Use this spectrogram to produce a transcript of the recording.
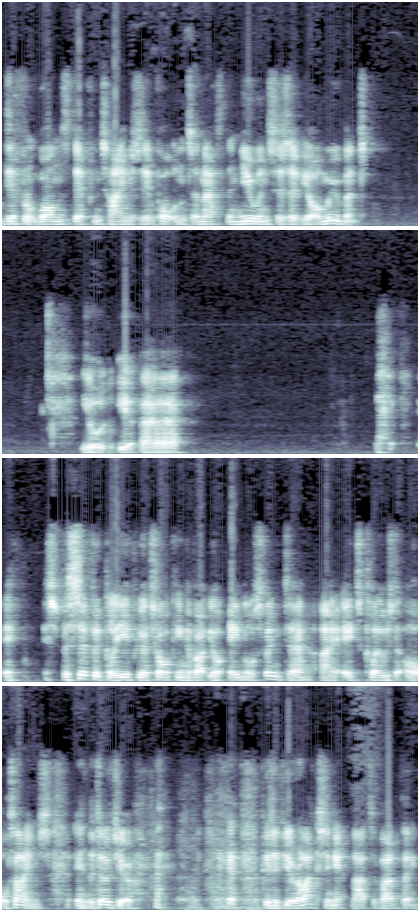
different ones different times is important, and that's the nuances of your movement. You, you uh, if, specifically, if you're talking about your anal sphincter, it's closed at all times in the dojo. Because if you're relaxing it, that's a bad thing.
